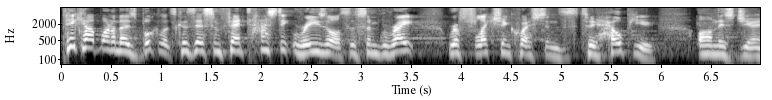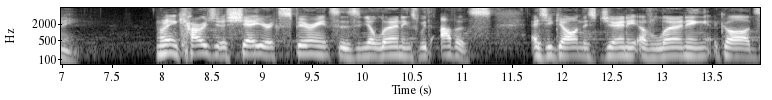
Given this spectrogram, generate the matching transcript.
pick up one of those booklets because there's some fantastic resources, some great reflection questions to help you on this journey. I want to encourage you to share your experiences and your learnings with others as you go on this journey of learning God's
